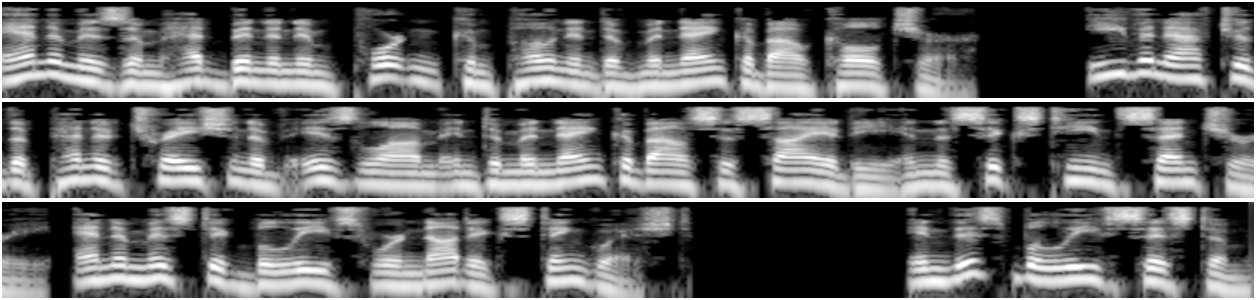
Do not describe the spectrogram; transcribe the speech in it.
Animism had been an important component of Minangkabau culture. Even after the penetration of Islam into Minangkabau society in the 16th century, animistic beliefs were not extinguished. In this belief system,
